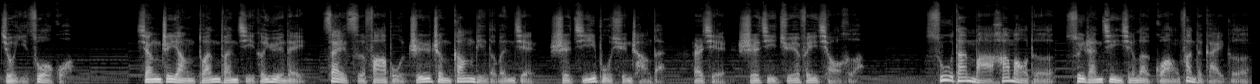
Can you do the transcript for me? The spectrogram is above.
就已做过。像这样短短几个月内再次发布执政纲领的文件是极不寻常的。而且实际绝非巧合。苏丹马哈茂德虽然进行了广泛的改革，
